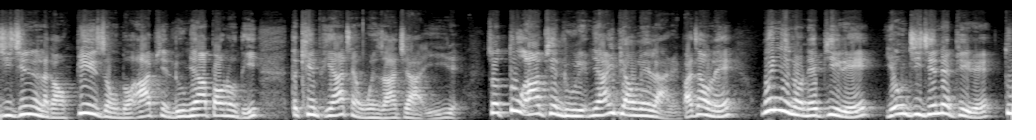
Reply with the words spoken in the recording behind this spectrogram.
ကြည်ခြင်းနဲ့၎င်းပြည့်စုံသောအားဖြင့်လူများအပေါင်းတို့သည်သခင်ဖျားထံဝင်စားကြ၏တဲ့ဆိုတော့သူ့အားဖြင့်လူတွေအများကြီးပြောင်းလဲလာတယ်ဘာကြောင့်လဲဝိညာဉ်တော်နဲ့ပြည့်တယ်ယုံကြည်ခြင်းနဲ့ပြည့်တယ်သူ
